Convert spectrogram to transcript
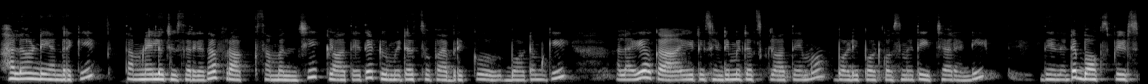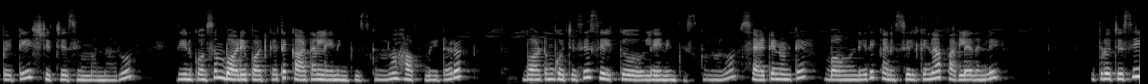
హలో అండి అందరికీ. తమ్నైల్లో చూసారు కదా ఫ్రాక్ సంబంధించి క్లాత్ అయితే టూ మీటర్స్ ఫ్యాబ్రిక్ బాటమ్కి అలాగే ఒక ఎయిటీ సెంటీమీటర్స్ క్లాత్ ఏమో బాడీ పార్ట్ కోసం అయితే ఇచ్చారండి. ఇదేంటంటే బాక్స్ ప్లీట్స్ పెట్టి స్టిచ్ చేసి ఇమ్మన్నారు. దీనికోసం బాడీ పార్ట్కి అయితే కాటన్ లైనింగ్ తీసుకున్నాను హాఫ్ మీటర్ బాటమ్కి వచ్చేసి సిల్క్ లైనింగ్ తీసుకున్నాను. శాటిన్ ఉంటే బాగుండేది కానీ సిల్క్ అయినా పర్లేదండి. ఇప్పుడు వచ్చేసి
